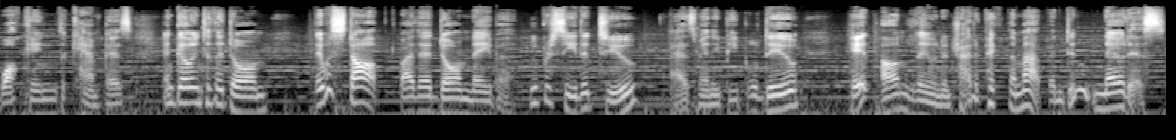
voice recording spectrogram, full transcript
walking the campus, and going to the dorm, they were stopped by their dorm neighbor, who proceeded to, as many people do, hit on Lune and try to pick them up and didn't notice.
